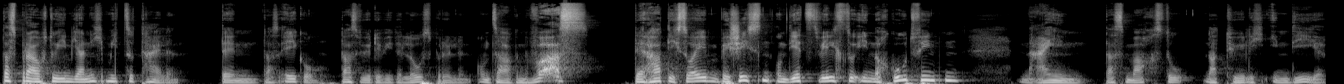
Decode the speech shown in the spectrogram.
Das brauchst du ihm ja nicht mitzuteilen, denn das Ego, das würde wieder losbrüllen und sagen, was? Der hat dich soeben beschissen und jetzt willst du ihn noch gut finden? Nein, das machst du natürlich in dir.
